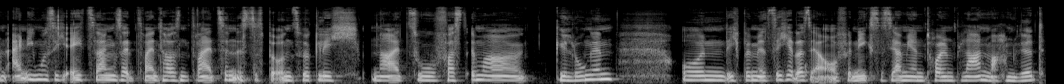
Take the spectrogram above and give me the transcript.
Und eigentlich muss ich echt sagen, seit 2013 ist das bei uns wirklich nahezu fast immer gelungen. Und ich bin mir sicher, dass er auch für nächstes Jahr mir einen tollen Plan machen wird.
